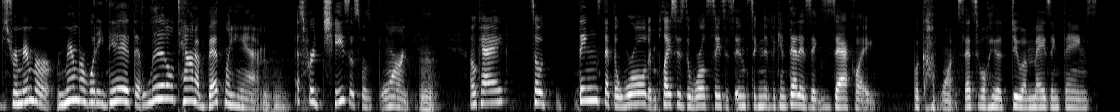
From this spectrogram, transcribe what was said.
Just remember, remember what he did. That little town of Bethlehem. Mm-hmm. That's where Jesus was born. Mm. Okay, so things that the world and places the world sees as insignificant. That is exactly what God wants. That's where He'll do amazing things.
